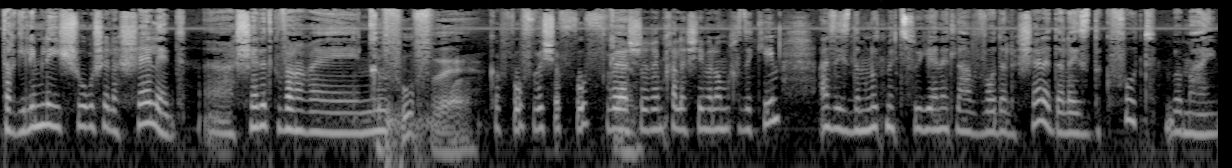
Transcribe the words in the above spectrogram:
תרגילים לאישור של השלד. השלד כבר... אה, כפוף ו... כפוף ושפוף, כן. והשרירים חלשים ולא מחזיקים, אז זו הזדמנות מצוינת לעבוד על השלד, על ההזדקפות במים.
